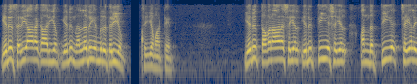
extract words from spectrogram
எது சரியான காரியம் எது நல்லது என்பது தெரியும் செய்ய மாட்டேன். எது தவறான செயல் எது தீய செயல்? அந்த தீய செயலை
